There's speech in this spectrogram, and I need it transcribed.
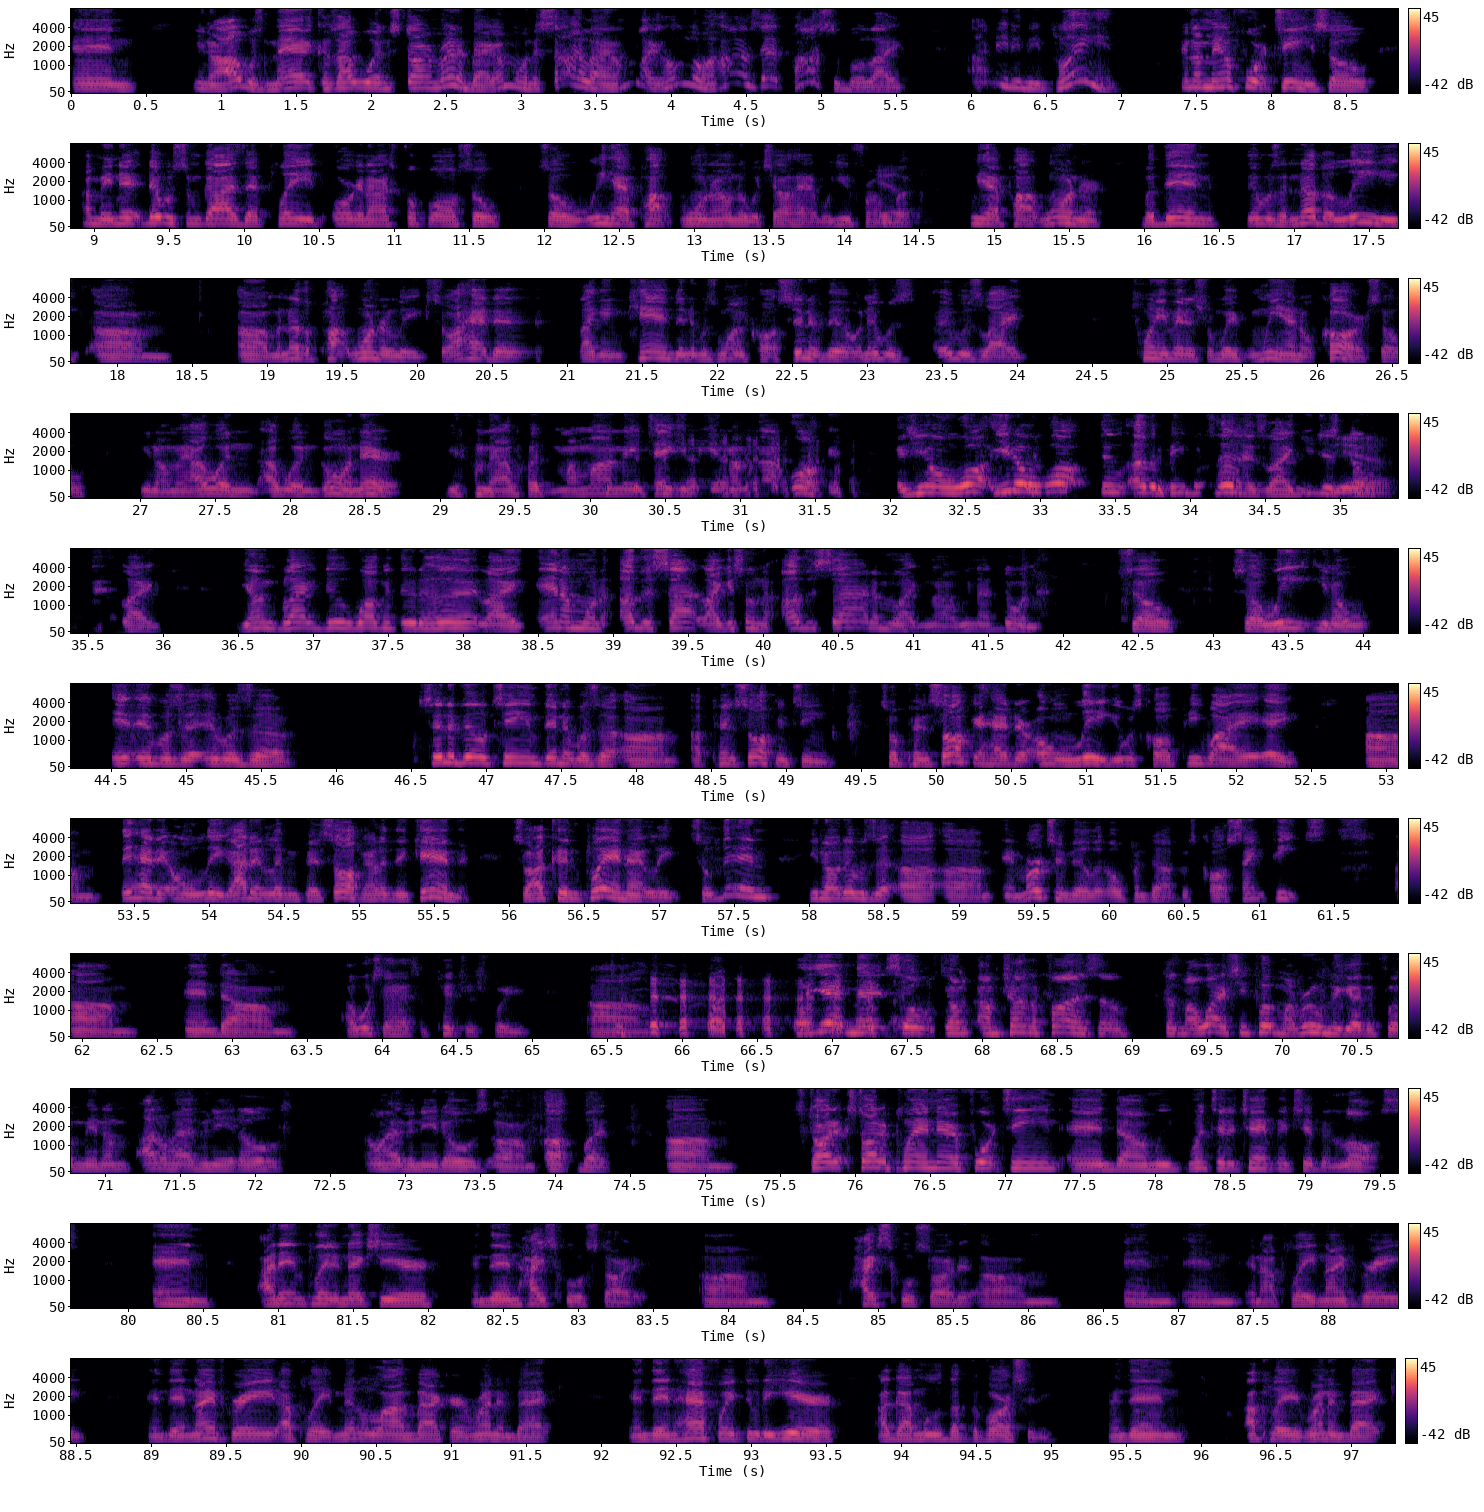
And you know, I was mad because I wasn't starting running back. I'm on the sideline. I'm like, hold on, how is that possible? Like, I need to be playing. And I mean, I'm 14, so I mean, there, there was some guys that played organized football. So so we had Pop Warner. I don't know what y'all had where you from, yeah. but we had Pop Warner. But then there was another league, um, um, another Pop Warner league. So I had to like in Camden, it was one called Centerville, and it was it was like 20 minutes from away from we had no car. So you know, man, I wasn't I wasn't going there. You know, I mean, I was, my mom ain't taking me, and I'm not walking because you don't walk you don't walk through other people's hoods like you just yeah. don't like young black dude walking through the hood, like, and I'm on the other side, like it's on the other side. I'm like, nah, we're not doing that. So, so we, you know, it, it was a, it was a Centerville team. Then it was a, um, a Pennsauken team. So Pennsauken had their own league. It was called PYAA. Um, they had their own league. I didn't live in Pennsauken. I lived in Camden. So I couldn't play in that league. So then, you know, there was a, uh, um, in Merchantville, it opened up. It was called St. Pete's. Um, and um, I wish I had some pictures for you. Um, but, but, yeah, man. So, so I'm, I'm, trying to find some because my wife she put my room together for me, and I'm I don't have any of those. I don't have any of those um, up, but um, started started playing there at 14, and um, we went to the championship and lost. And I didn't play the next year, and then high school started. Um, high school started, um, and and and I played ninth grade, and then ninth grade I played middle linebacker and running back, and then halfway through the year I got moved up to varsity. And then I played running back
